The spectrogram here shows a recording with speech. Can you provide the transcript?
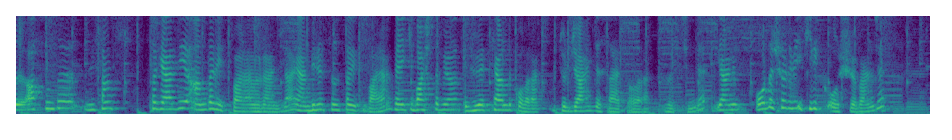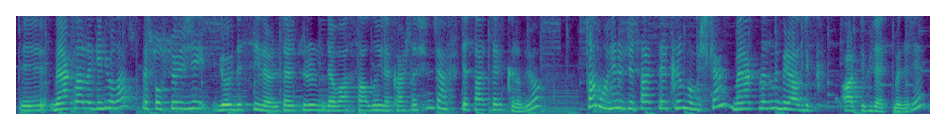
e, aslında lisansa geldiği andan itibaren öğrenciler, yani birinci sınıftan itibaren belki başta biraz cüretkarlık olarak, bir tür cahil cesaret olarak tırnak içinde. Yani orada şöyle bir ikilik oluşuyor bence. E, meraklarla geliyorlar ve sosyoloji gövdesiyle, literatürün devasallığıyla karşılaşınca hafif cesaretleri kırılıyor. Tam o henüz cesaretleri kırılmamışken meraklarını birazcık artiküle etmeleri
